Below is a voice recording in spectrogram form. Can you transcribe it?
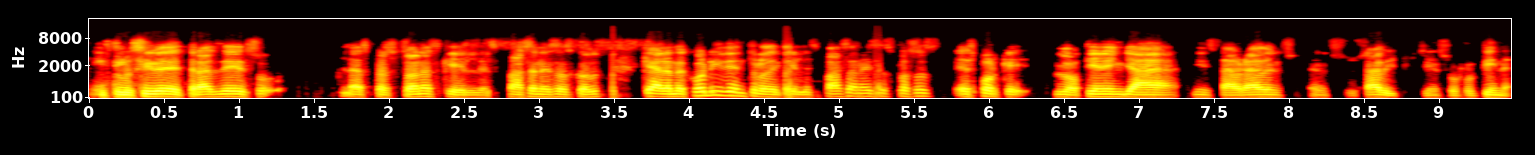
inclusive detrás de eso, las personas que les pasan esas cosas, que a lo mejor y dentro de que les pasan esas cosas es porque lo tienen ya instaurado en, su- en sus hábitos y en su rutina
